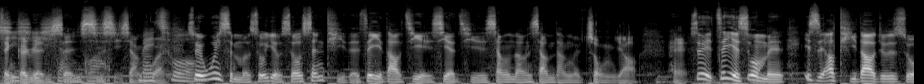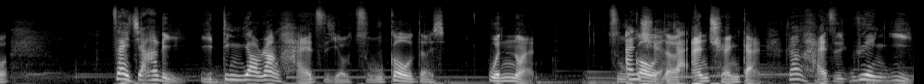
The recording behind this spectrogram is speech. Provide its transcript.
整个人生息息相关，没错。所以为什么说有时候身体的这一道界限其实相当相当的重要？嘿，所以这也是我们一直要提到，就是说，在家里一定要让孩子有足够的温暖、足够的安全感，让孩子愿意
